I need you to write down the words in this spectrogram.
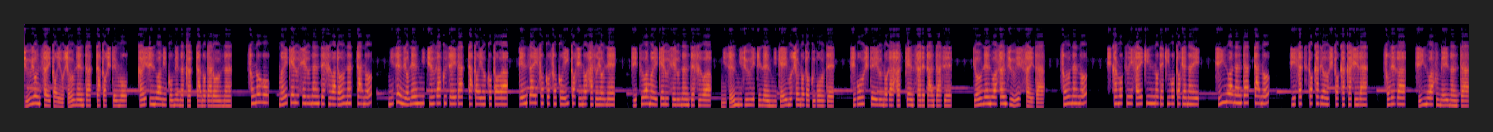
14歳という少年だったとしても、改心は見込めなかったのだろうな。その後、マイケル・ヘルナンデスはどうなったの？?2004 年に中学生だったということは、現在そこそこいい年のはずよね。実はマイケル・ヘルナンデスは、2021年に刑務所の独房で、死亡しているのが発見されたんだぜ。去年は31歳だ。そうなの？しかもつい最近の出来事じゃない。死因は何だったの？自殺とか病死とかかしら？それが、死因は不明なんだ。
